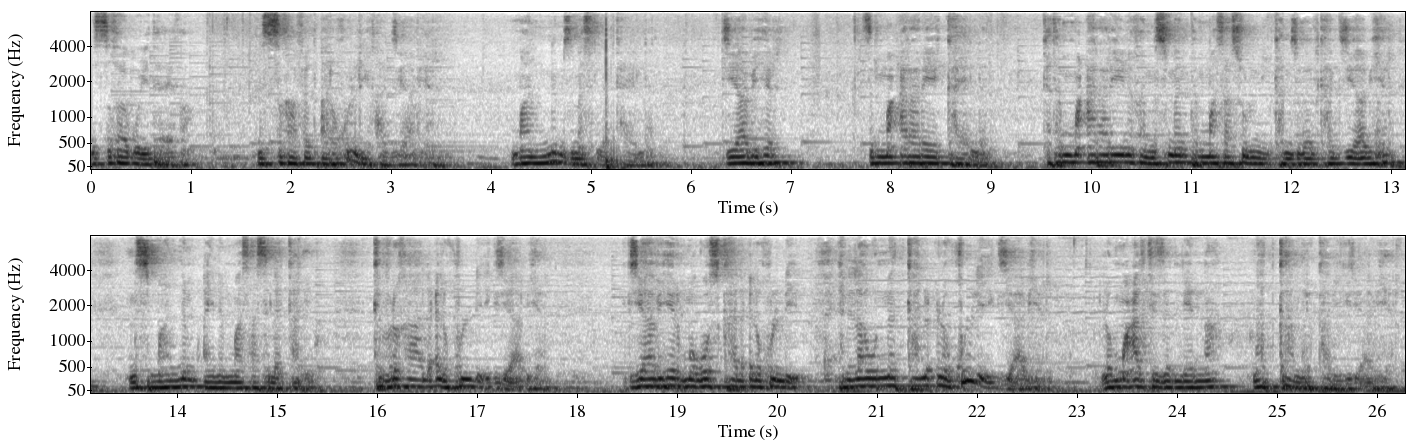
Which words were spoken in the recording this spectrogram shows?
ንስኻ ጎይታ ኢኻ ንስኻ ፈጣሪ ኩሉ ኢኻ እግዚኣብሔር ማንም ዝመስለካ የለን እግዚኣብሔር ዝመዓራረየካ የለን ከተመዓራርይንኸ ምስ መን ተመሳስሉኒ ከም ዝበልካ እግዚኣብሔር ምስ ማንም ኣይነመሳስለካን ኢና ክብርኻ ልዕሊ ኩሉ እዩ እግዚኣብሔር እግዚኣብሔር ሞጎስካ ልዕሊ ኩሉ እዩ ህላውነትካ ልዕሊ ኩሉ እዩ እግዚኣብሔር ሎማዓልቲ ዘድልየና ናትካ ምርካብ እዩ እግዚኣብሔር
